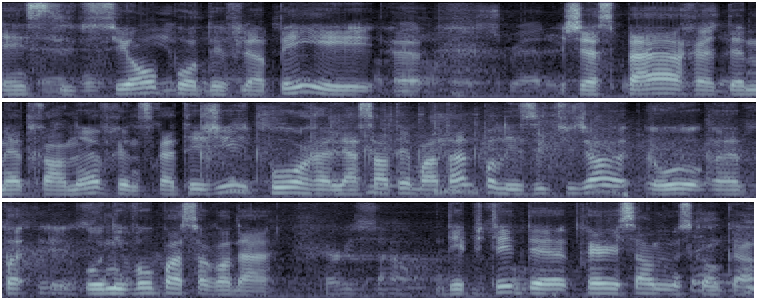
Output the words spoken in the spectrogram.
institution pour développer et euh, j'espère de mettre en œuvre une stratégie pour la santé mentale pour les étudiants au, euh, au niveau postsecondaire. Député de Prairie Sound, Muskoka.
